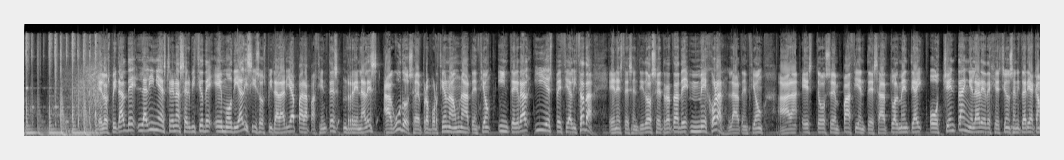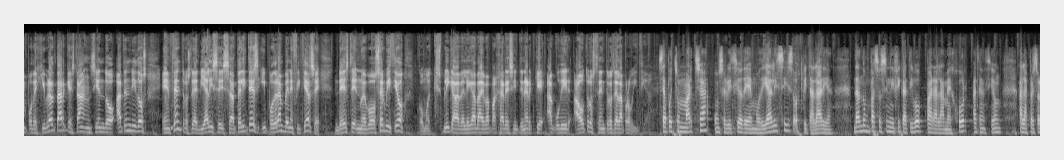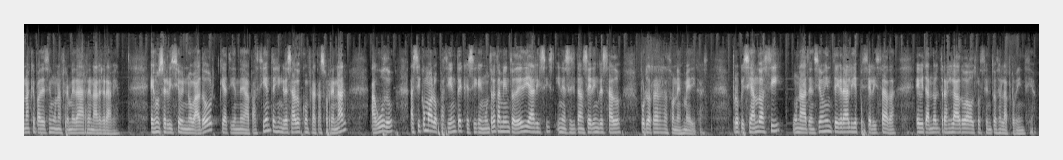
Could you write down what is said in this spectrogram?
el Hospital de La Línea estrena servicio de hemodiálisis hospitalaria para pacientes renales agudos. proporciona una atención integral y especializada. En este sentido, se trata de mejorar la atención a estos eh, pacientes. Actualmente hay 80 en el área de gestión sanitaria Campo de Gibraltar que están siendo atendidos en centros de diálisis satélites y podrán beneficiarse de este nuevo servicio, como explica la delegada Eva Pajares, sin tener que acudir a otros centros de la provincia. Se ha puesto en marcha un servicio de hemodiálisis hospitalaria, dando un paso significativo para la mejor atención a las personas que padecen una enfermedad renal grave. Es un servicio innovador que atiende a pacientes ingresados con fracaso renal agudo, así como a los pacientes que siguen un tratamiento de diálisis y necesitan ser ingresados por otras razones médicas, propiciando así una atención integral y especializada, evitando el traslado a otros centros de la provincia.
